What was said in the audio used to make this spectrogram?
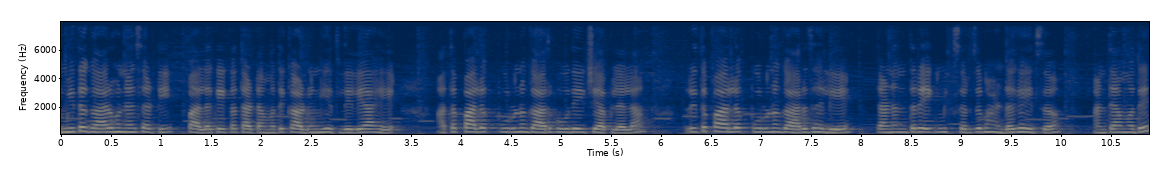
मी तर गार होण्यासाठी पालक एका ताटामध्ये काढून घेतलेली आहे. आता पालक पूर्ण गार होऊ द्यायची आपल्याला. तर इथं पालक पूर्ण गार झाली आहे त्यानंतर एक मिक्सरचं भांडं घ्यायचं आणि त्यामध्ये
